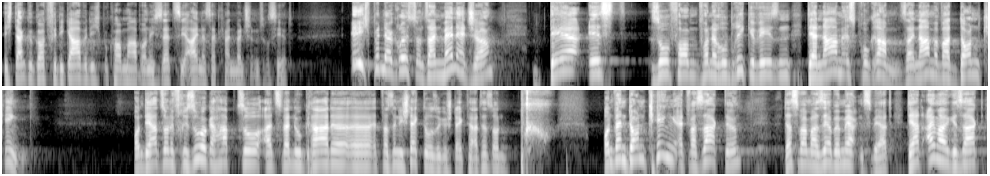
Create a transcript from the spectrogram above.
ich danke Gott für die Gabe, die ich bekommen habe und ich setze sie ein, das hätte keinen Menschen interessiert ich bin der Größte. Und sein Manager, der ist so vom, von der Rubrik gewesen, der Name ist Programm. Sein Name war Don King. Und der hat so eine Frisur gehabt, so als wenn du gerade äh, etwas in die Steckdose gesteckt hattest. Und, und wenn Don King etwas sagte, das war mal sehr bemerkenswert, der hat einmal gesagt,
